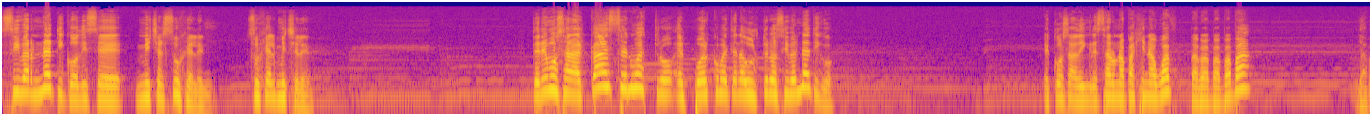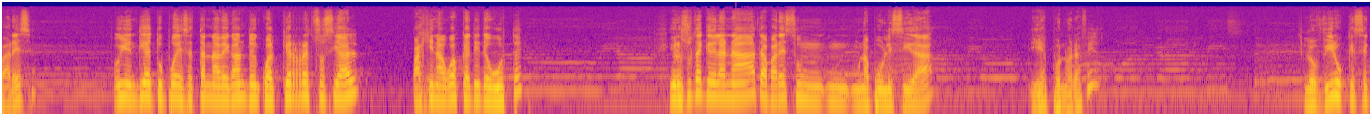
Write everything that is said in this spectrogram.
cibernético, dice Michel Sugelen, Sugel Michelin. Tenemos al alcance nuestro el poder cometer adulterio cibernético. Es cosa de ingresar a una página web, pa, pa, y aparece. Hoy en día tú puedes estar navegando en cualquier red social, página web que a ti te guste, y resulta que de la nada te aparece un- un- una publicidad y es pornografía. Los virus que se,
